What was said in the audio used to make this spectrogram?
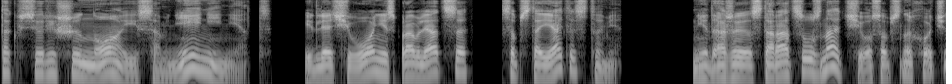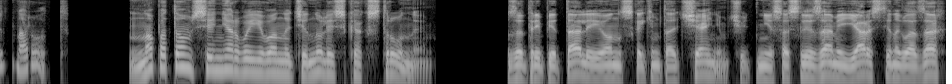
так все решено, и сомнений нет, и для чего не справляться с обстоятельствами, не даже стараться узнать, чего, собственно, хочет народ. Но потом все нервы его натянулись, как струны затрепетали, и он с каким-то отчаянием, чуть не со слезами ярости на глазах,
